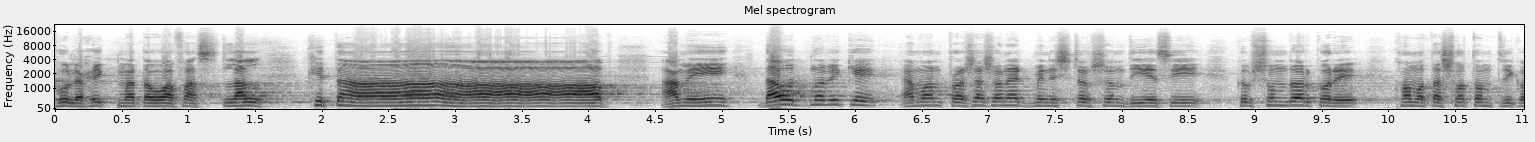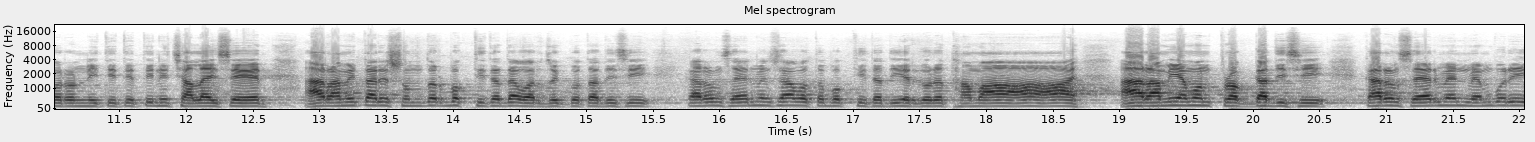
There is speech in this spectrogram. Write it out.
হুল হিকমত ওয়া ফাসলাল খিতাব। আমি দাউদ নবীকে এমন প্রশাসন অ্যাডমিনিস্ট্রেশন দিয়েছি, খুব সুন্দর করে ক্ষমতা স্বতন্ত্রীকরণ নীতিতে তিনি চালাইছেন, আর আমি তারে সুন্দর বক্তৃতা দেওয়ার যোগ্যতা দিছি। কারণ চেয়ারম্যান সাহেব অত বক্তৃতা দিয়ে করে থামায়, আর আমি এমন প্রজ্ঞা দিছি। কারণ চেয়ারম্যান মেম্বরই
